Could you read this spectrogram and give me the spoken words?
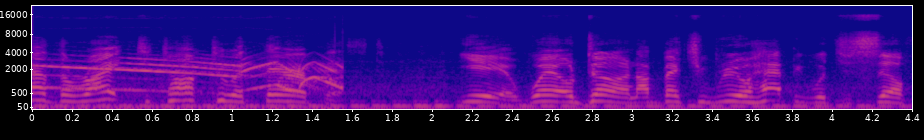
Have the right to talk to a therapist. Yeah, well done. I bet you're real happy with yourself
